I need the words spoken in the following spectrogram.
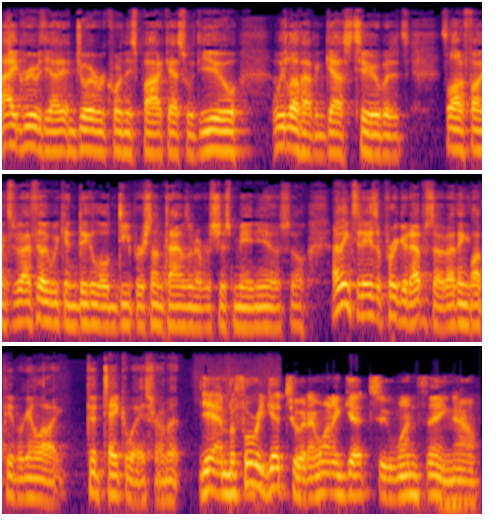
I agree with you. I enjoy recording these podcasts with you. We love having guests too, but it's it's a lot of fun because I feel like we can dig a little deeper sometimes whenever it's just me and you. So I think today's a pretty good episode. I think a lot of people are getting a lot of good takeaways from it. Yeah, and before we get to it, I want to get to one thing now.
